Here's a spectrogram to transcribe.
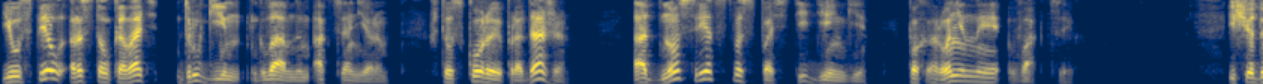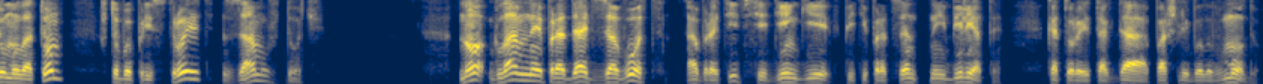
и успел растолковать другим главным акционерам, что скорая продажа – одно средство спасти деньги, похороненные в акциях. Еще думал о том, чтобы пристроить замуж дочь. Но главное продать завод, обратить все деньги в пятипроцентные билеты, которые тогда пошли было в моду,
